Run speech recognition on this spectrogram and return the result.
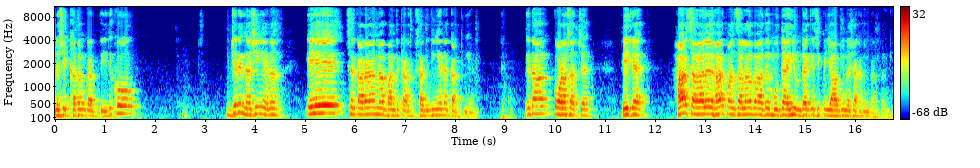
ਨਸ਼ੇ ਖਤਮ ਕਰਤੇ। ਦੇਖੋ, ਜਿਹੜੇ ਨਸ਼ੇ ਹੈ ਨਾ, ਇਹ ਸਰਕਾਰਾਂ ਨਾ ਬੰਦ ਕਰ ਸਕਦੀਆਂ, ਨਾ ਕਰਦੀਆਂ ਨੇ। ਇਹ ਤਾਂ ਕੌੜਾ ਸੱਚ ਹੈ। ਠੀਕ ਹੈ ਹਰ ਸਾਲ, ਹਰ 5 ਸਾਲਾਂ ਬਾਅਦ ਮੁੱਦਾ ਇਹੀ ਹੁੰਦਾ ਕਿ ਅਸੀਂ ਪੰਜਾਬ 'ਚ ਨਸ਼ਾ ਖਤਮ ਕਰ ਦਾਂਗੇ।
